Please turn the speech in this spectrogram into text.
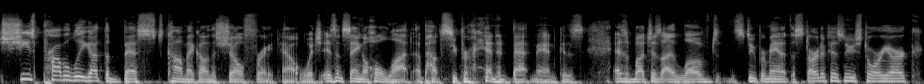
she's probably got the best comic on the shelf right now, which isn't saying a whole lot about Superman and Batman. Because as much as I loved Superman at the start of his new story arc,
